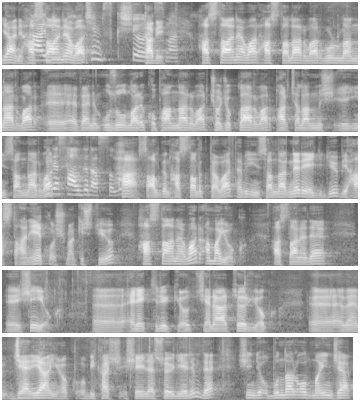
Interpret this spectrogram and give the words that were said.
Yani hastane Kalbim, var. içim sıkışıyor Tabii. resmen. Hastane var, hastalar var, vurulanlar var, e, efendim uzuvları kopanlar var, çocuklar var, parçalanmış e, insanlar var. Bir de salgın hastalık. Ha salgın hastalık da var. Tabii insanlar nereye gidiyor? Bir hastaneye koşmak istiyor. Hastane var ama yok. Hastanede e, şey yok. E, elektrik yok, jeneratör yok. E, efendim, ceryan yok. O birkaç şeyle söyleyelim de şimdi bunlar olmayınca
